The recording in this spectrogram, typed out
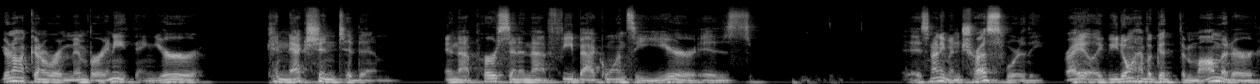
you're not going to remember anything. Your connection to them and that person and that feedback once a year is it's not even trustworthy, right? Like you don't have a good thermometer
